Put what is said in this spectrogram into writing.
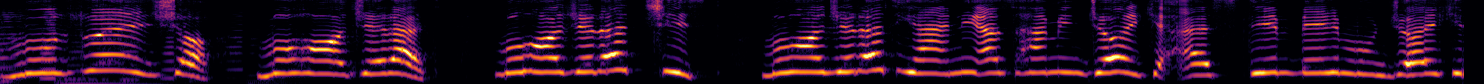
موضوع انشا مهاجرت مهاجرت چیست؟ مهاجرت یعنی از همین جایی که هستیم بریم اون جایی که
